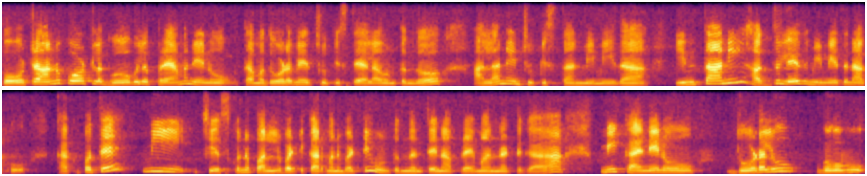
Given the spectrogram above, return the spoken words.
కోటాను కోట్ల గోవుల ప్రేమ నేను తమ దూడ మీద చూపిస్తే ఎలా ఉంటుందో అలా నేను చూపిస్తాను మీ మీద. ఇంత అని హద్దు లేదు మీ మీద నాకు. కాకపోతే మీ చేసుకున్న పనులు బట్టి కర్మని బట్టి ఉంటుందంతే నా ప్రేమ అన్నట్టుగా మీ క- నేను దూడలు గోవు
